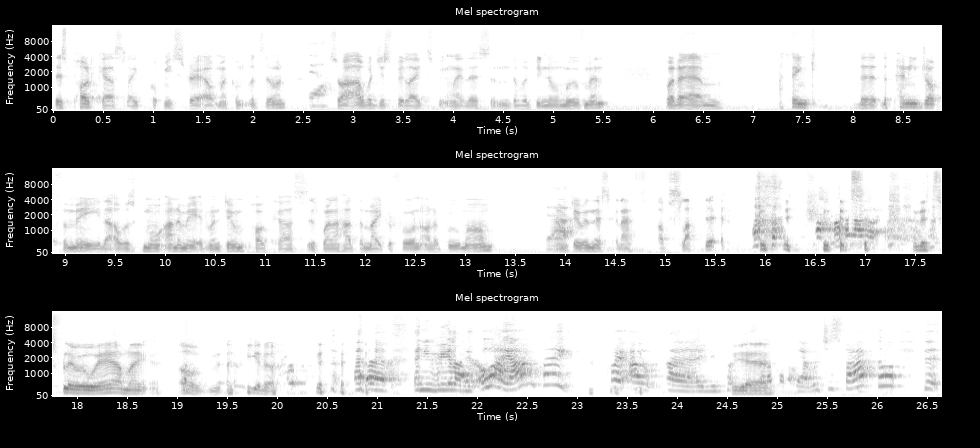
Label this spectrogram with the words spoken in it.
this podcast like put me straight out my comfort zone. Yeah. So I would just be like speaking like this, and there would be no movement. But um, I think the the penny drop for me that I was more animated when doing podcasts is when I had the microphone on a boom arm. Yeah. I'm doing this, and I've I've slapped it. and, it's, and it's flew away. I'm like, oh, you know. and you realize, oh, I am quite quite out there, and you put yeah. yourself out there, which is fab though. But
